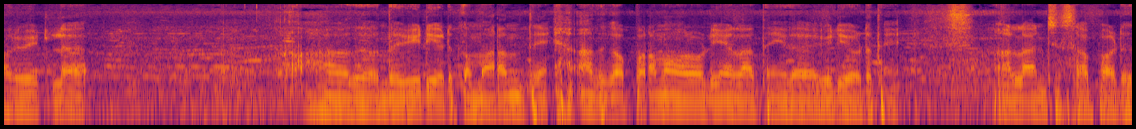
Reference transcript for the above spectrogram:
ஒரு வீட்டில் அது வந்து வீடியோ எடுக்க மறந்துட்டேன். அதுக்கப்புறமா மறுபடியும் எல்லாத்தையும் இதை வீடியோ எடுத்தேன். நல்லா இருந்துச்சு சாப்பாடு.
